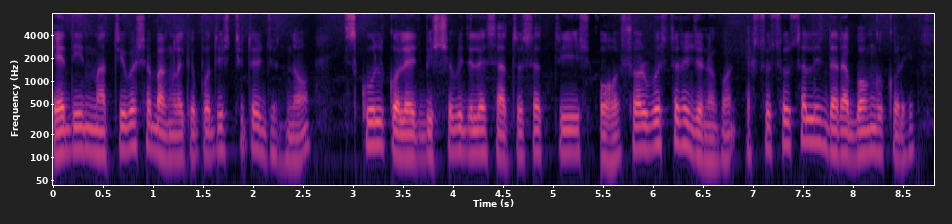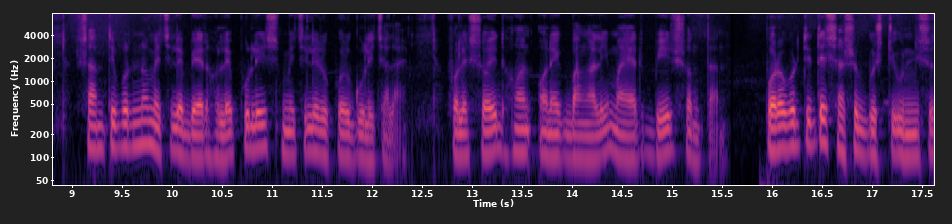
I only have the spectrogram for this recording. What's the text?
এদিন মাতৃভাষা বাংলাকে প্রতিষ্ঠিতের জন্য স্কুল, কলেজ, বিশ্ববিদ্যালয়ের ছাত্রছাত্রী ও সর্বস্তরের জনগণ একশো চৌচল্লিশ দ্বারা ভঙ্গ করে শান্তিপূর্ণ মিছিলে বের হলে পুলিশ মিছিলের উপর গুলি চালায়, ফলে শহীদ হন অনেক বাঙালি মায়ের বীর সন্তান। পরবর্তীতে শাসক গোষ্ঠী উনিশশো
